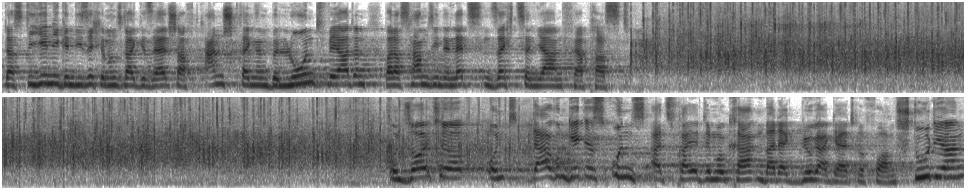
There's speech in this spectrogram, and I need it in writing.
dass diejenigen, die sich in unserer Gesellschaft anstrengen, belohnt werden, weil das haben Sie in den letzten 16 Jahren verpasst. Und, solche, und darum geht es uns als Freie Demokraten bei der Bürgergeldreform. Studien,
